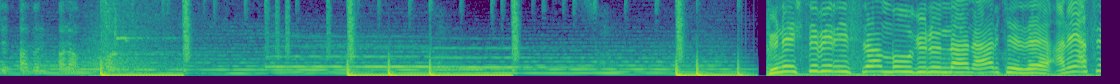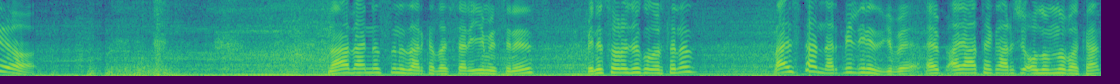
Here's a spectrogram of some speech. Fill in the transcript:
c'est Aven à la Güneşli bir İstanbul gününden herkese annyeonghaseyo. ne haber nasılsınız arkadaşlar iyi misiniz? Beni soracak olursanız ben standart bildiğiniz gibi hep hayata karşı olumlu bakan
